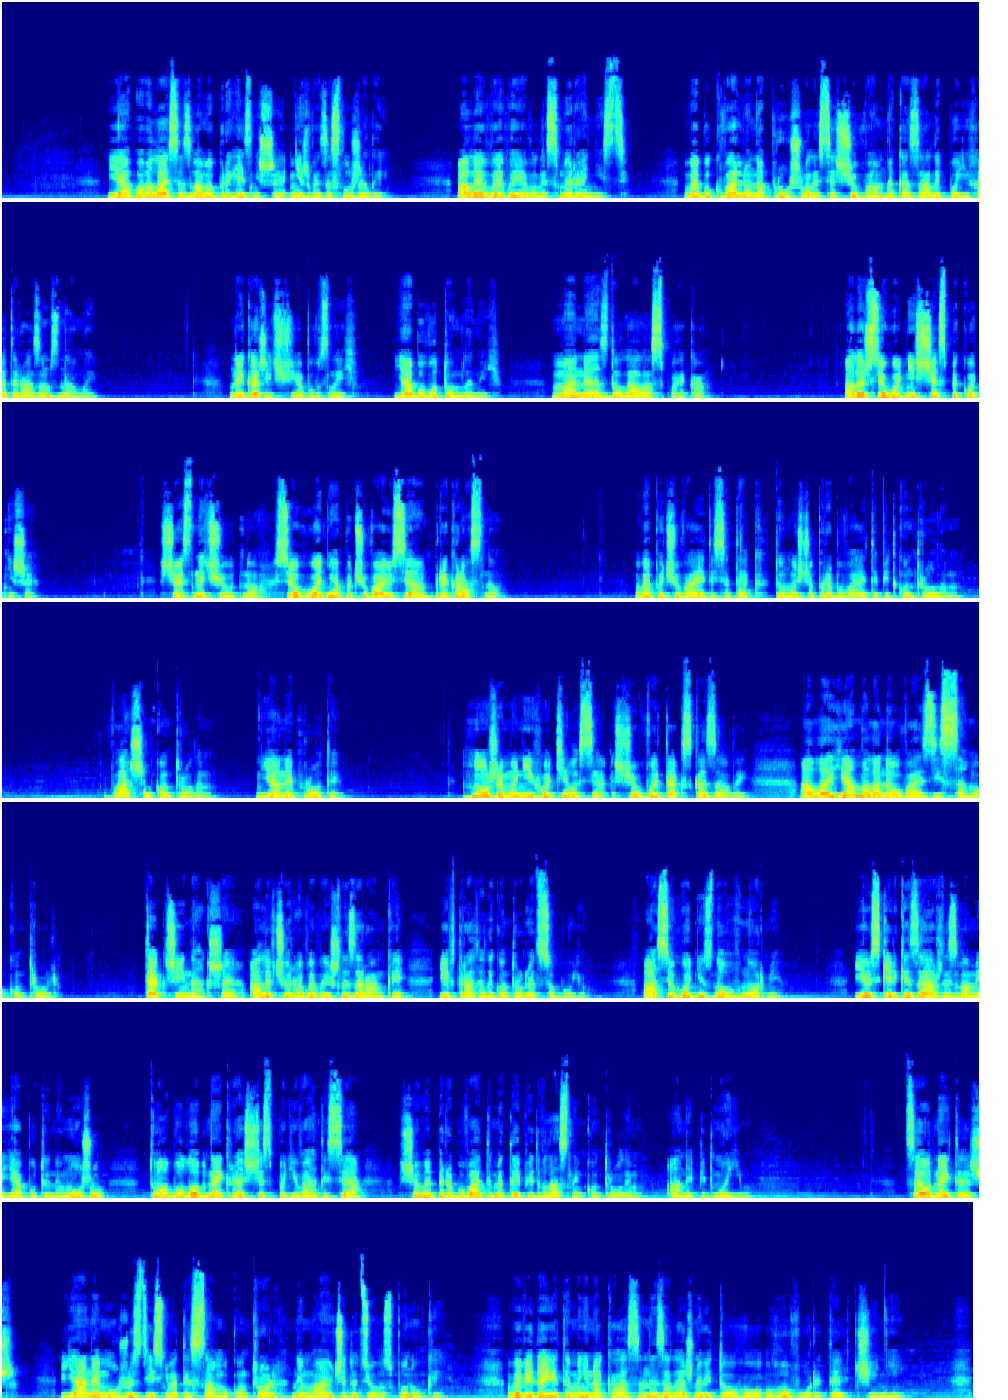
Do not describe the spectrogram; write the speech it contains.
Я повелася з вами приязніше, ніж ви заслужили але ви виявили смиренність. Ви буквально напрушувалися, щоб вам наказали поїхати разом з нами. Не кажіть, що я був злий. Я був утомлений. Мене здолала спека. Але ж сьогодні ще спекотніше. Щось нечутно. Сьогодні я почуваюся прекрасно. Ви почуваєтеся так, тому що перебуваєте під контролем. Вашим контролем я не проти. Може, мені хотілося, щоб ви так сказали, але я мала на увазі самоконтроль. Так чи інакше, але вчора ви вийшли за рамки і втратили контроль над собою, а сьогодні знову в нормі. І оскільки завжди з вами я бути не можу, то було б найкраще сподіватися, що ви перебуватимете під власним контролем, а не під моїм. Це одне й те ж. Я не можу здійснювати самоконтроль, не маючи до цього спонуки. Ви віддаєте мені наказ незалежно від того, говорите чи ні.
